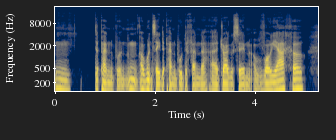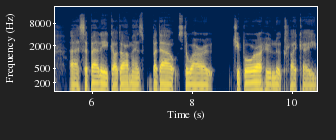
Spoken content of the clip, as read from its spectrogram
Mm, dependable. Mm, I wouldn't say dependable defender. Uh, Dragusin, Vogliacco, uh, Sabelli, Galdames, Badelj, Stawaro, Czyborra, who looks like a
